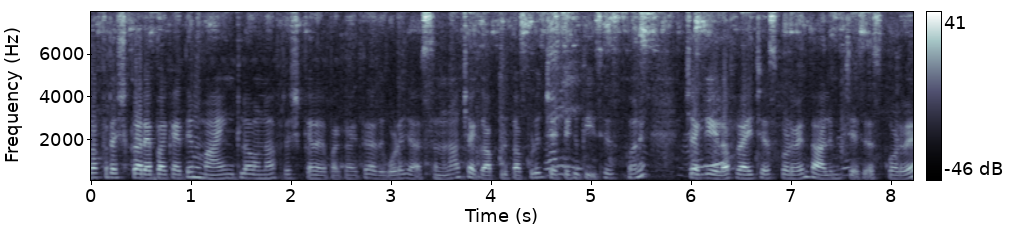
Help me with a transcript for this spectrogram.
ఇంకా ఫ్రెష్ కరేపాకు అయితే మా ఇంట్లో ఉన్న ఫ్రెష్ కరేపాకు అయితే అది కూడా చేస్తున్నాను. చక్కగా అప్పటికప్పుడు చెట్టుకి తీసేసుకొని చెగ్గ ఇలా ఫ్రై చేసుకోవడమే తాలింపు చేసేసుకోవడమే.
